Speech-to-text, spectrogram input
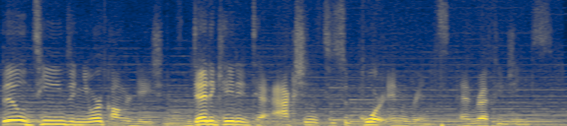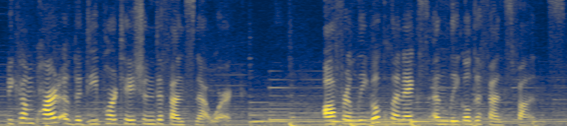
Build teams in your congregations dedicated to actions to support immigrants and refugees. Become part of the Deportation Defense Network. Offer legal clinics and legal defense funds.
